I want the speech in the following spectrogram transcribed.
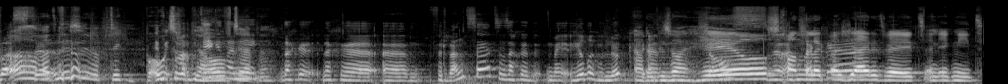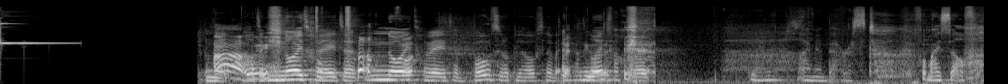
Oh, wat eh, is er op dik Ik boter op je betekent hoofd dat niet dat je, dat je ehm, verwend bent, dus dat je met heel veel geluk Ja, dat is wel heel schandelijk als jij dit weet en ik niet. Nee, Ah, had ik nooit geweten. Nooit geweten. Boter op je hoofd hebben. Echt nooit van gehoord. I'm embarrassed for myself.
